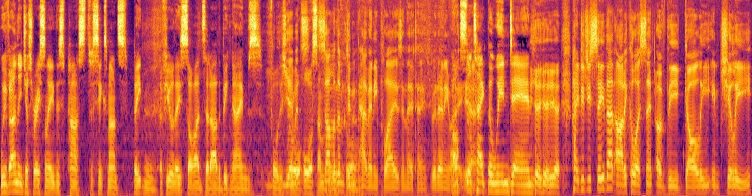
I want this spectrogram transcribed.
we've only just recently, this past six months, beaten a few of these sides that are the big names for this yeah, draw, or some, some of them draw. didn't have any players in their teams. But anyway, I'll still yeah. take the win, Dan. Yeah, yeah, yeah. Hey, did you see that article I sent of the goalie in Chile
